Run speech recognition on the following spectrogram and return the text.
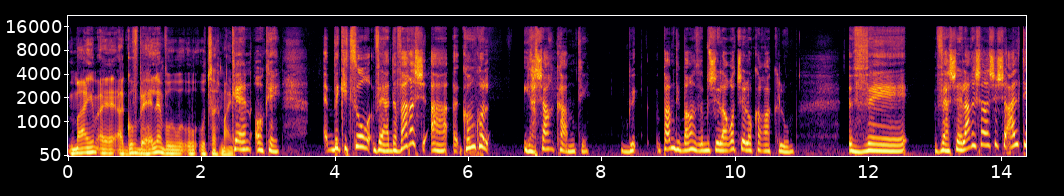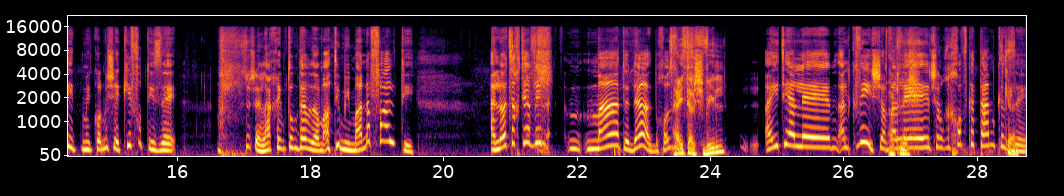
מים, אה, הגוף בהלם והוא הוא- הוא צריך מים. כן, אוקיי. בקיצור, והדבר הש... קודם כל, ישר קמתי. פעם דיברנו על זה בשביל להראות שלא קרה כלום. ו... והשאלה הראשונה ששאלתי מכל מי שהקיף אותי זה, שאלה הכי מטומטמת, אמרתי, ממה נפלתי? אני לא הצלחתי להבין מה, אתה יודע, בכל זאת... היית על שביל? הייתי על, אה, על כביש, אבל כביש. אה, של רחוב קטן כזה.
